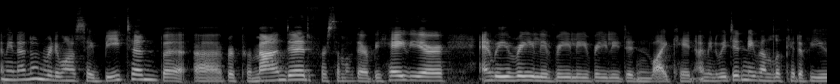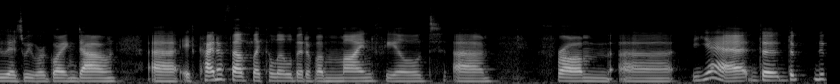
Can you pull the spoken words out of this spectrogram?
I mean, I don't really want to say beaten, but uh, reprimanded for some of their behavior. And we really, really, really didn't like it. I mean, we didn't even look at a view as we were going down. Uh, it kind of felt like a little bit of a minefield um, from, uh, yeah, the, the, the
